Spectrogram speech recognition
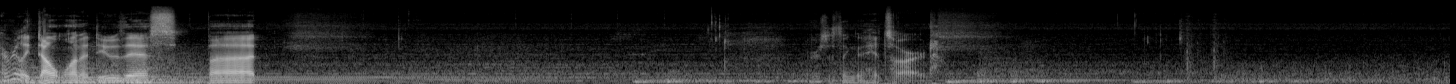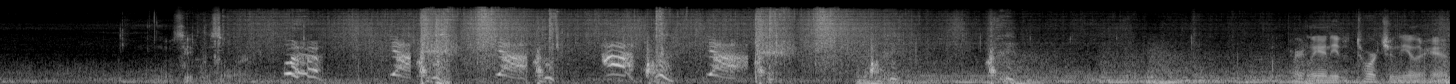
I really don't want to do this, but... Where's the thing that hits hard? Apparently I need a torch in the other hand.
